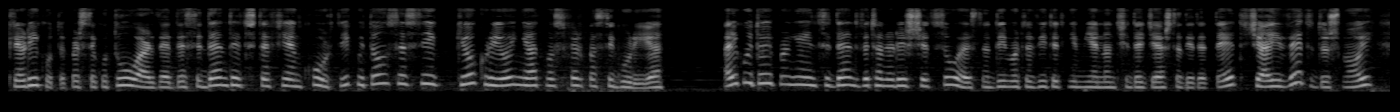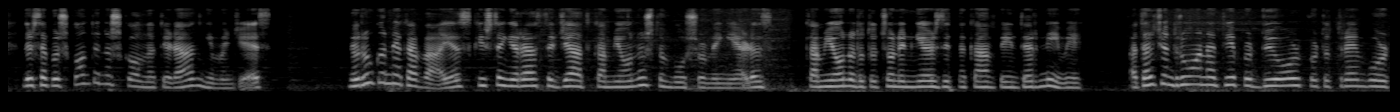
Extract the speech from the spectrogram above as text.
klerikut të persekutuar dhe disidentit Shtefjen Kurti, kujton se si kjo krijoi një atmosferë pasigurie, Ai kujtoi për një incident veçanërisht shqetësues në dimër të vitit një mijë e nëntëqind e gjashtëdhjetë e tetë që ai vetë dëshmoi ndërsa po shkonte në shkollë në Tiranë një mëngjes. Në rrugën e Kavajës kishte një rresht të gjatë kamionësh të mbushur me njerëz. Kamionët do të çonin njerëzit në kampe internimi, Ata qëndruan atje për dy orë për të trembur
